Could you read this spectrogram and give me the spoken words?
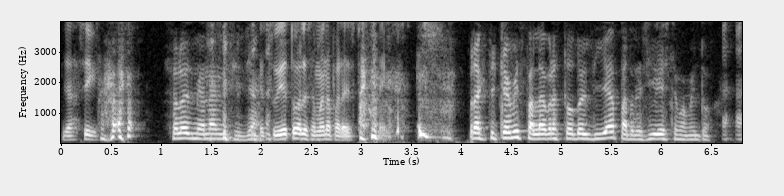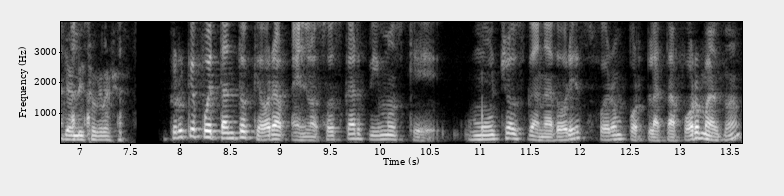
Ya, sigue. Solo es mi análisis ya. Estudié toda la semana para esto. Practiqué mis palabras todo el día para decir este momento. Ya listo, gracias. Creo que fue tanto que ahora en los Oscars vimos que muchos ganadores fueron por plataformas, ¿no?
